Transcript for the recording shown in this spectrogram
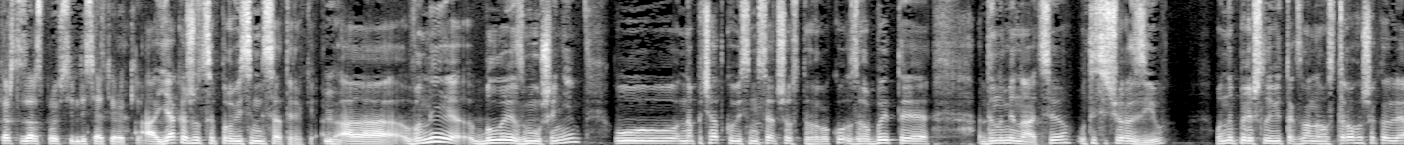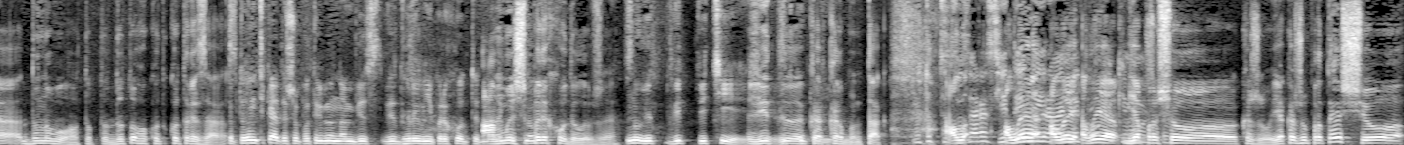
кажете зараз про 70-ті роки. А я кажу це про 80-ті роки. А, вони були змушені у, на початку 86-го року зробити деномінацію у тисячу разів. Вони перейшли від так званого старого шоколя до нового, тобто до того, кот- котрий зараз. Тобто ви не тікаєте, що потрібно нам від, від гривні переходити а на ми ж нову? переходили вже. Ну, від, від, від тієї. від, Від, е, кар- карбон, так. Ну, тобто це зараз єдиний але, реальний але, крок, але я, який я про що кажу? Я кажу про те, що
